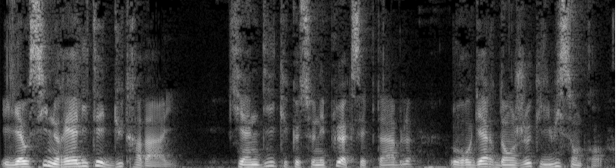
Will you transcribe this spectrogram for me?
Il y a aussi une réalité du travail qui indique que ce n'est plus acceptable au regard d'enjeux qui lui sont propres.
